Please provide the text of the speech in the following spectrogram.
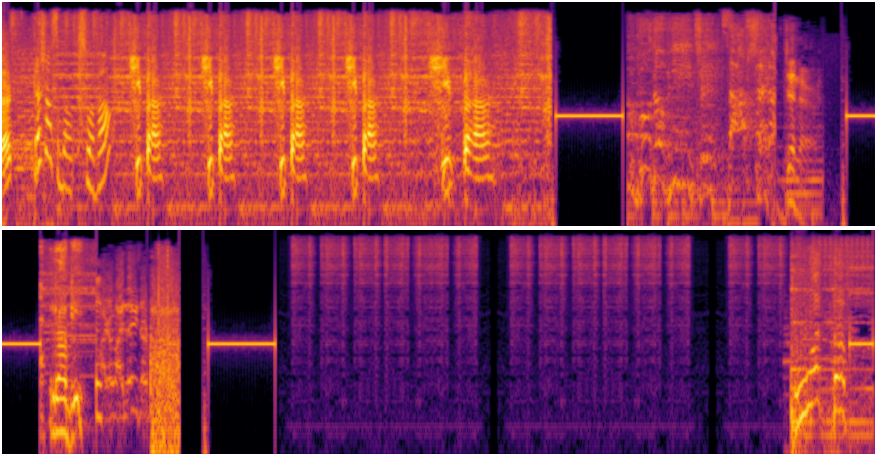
Tak? Proszę o słowo. słowo. Cipa, cipa, cipa, cipa, cipa. Robi What the f-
